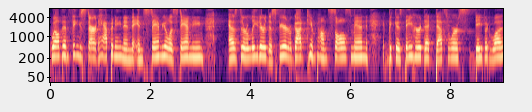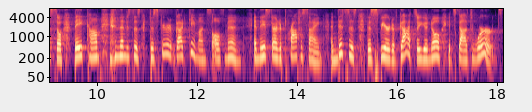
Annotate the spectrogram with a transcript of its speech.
Well, then things start happening, and, and Samuel is standing as their leader, the Spirit of God came upon Saul's men because they heard that that's where David was. So they come, and then it says the Spirit of God came on Saul's men, and they started prophesying. And this is the Spirit of God, so you know it's God's words.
